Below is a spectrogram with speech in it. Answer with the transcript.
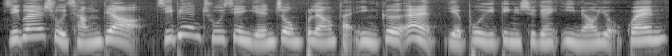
疾管署强调，即便出现严重不良反应个案，也不一定是跟疫苗有关，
